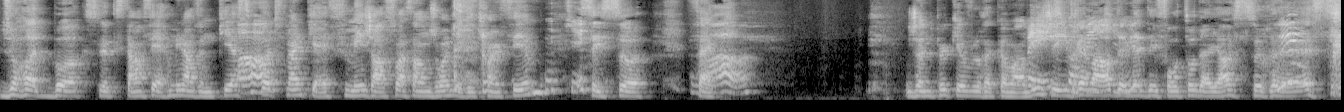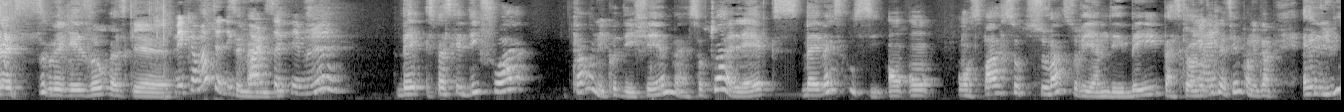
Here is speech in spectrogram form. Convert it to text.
du hot box là, qui s'était enfermé dans une pièce, Ah. pas de fenêtre, puis il avait fumé genre 60 joints puis il avait écrit un film. Ok. C'est ça. Fait Wow. je ne peux que vous le recommander. Ben, J'ai vraiment hâte de mettre des photos d'ailleurs sur, euh, sur sur les réseaux parce que Mais comment t'as découvert ce film-là? Ben, c'est parce que des fois, quand on écoute des films, surtout Alex, ben Vincent aussi, on, on, on se perd souvent sur IMDB parce qu'on Ouais. écoute le film pis on est comme, hey, lui,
